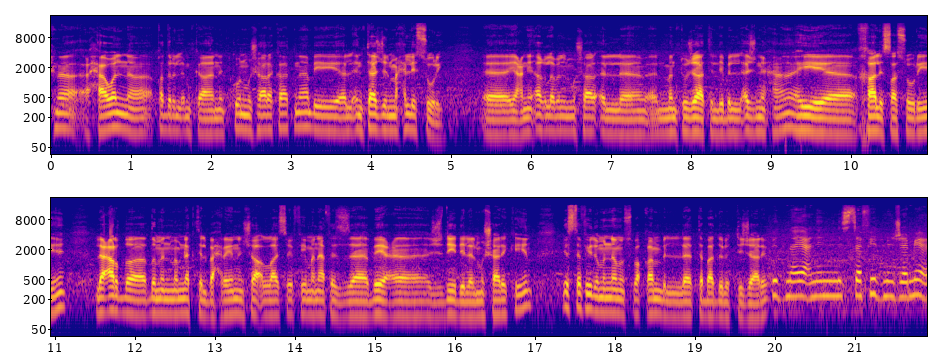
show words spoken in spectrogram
إحنا حاولنا قدر الإمكان تكون مشاركاتنا بالإنتاج المحلي السوري. يعني أغلب المنتوجات اللي بالأجنحة هي خالصة سورية لعرض ضمن مملكة البحرين. إن شاء الله يصير في منافذ بيع جديدة للمشاركين. يستفيدوا منها مسبقا بالتبادل التجاري. بدنا يعني نستفيد من جميع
